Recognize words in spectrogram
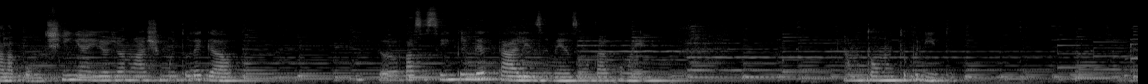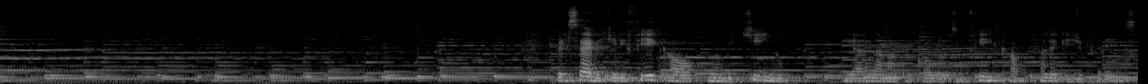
aquela pontinha e eu já não acho muito legal. Então eu faço sempre em detalhes mesmo, tá? Com ele. É um tom muito bonito. Percebe que ele fica, ó, com um biquinho e a na Colors não fica? Olha que diferença.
